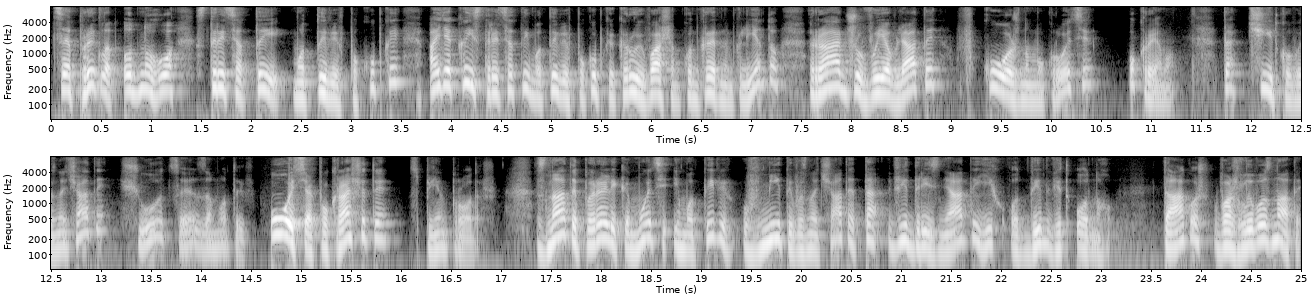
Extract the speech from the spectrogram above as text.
Це приклад одного з 30 мотивів покупки. А який з 30 мотивів покупки керує вашим конкретним клієнтом, раджу виявляти в кожному кроці окремо та чітко визначати, що це за мотив. Ось як покращити спін-продаж. Знати перелік емоцій і мотивів, вміти визначати та відрізняти їх один від одного. Також важливо знати,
